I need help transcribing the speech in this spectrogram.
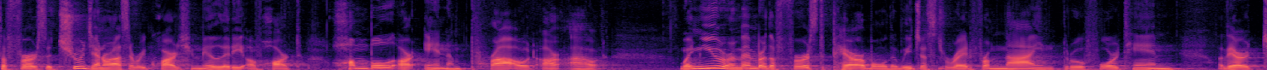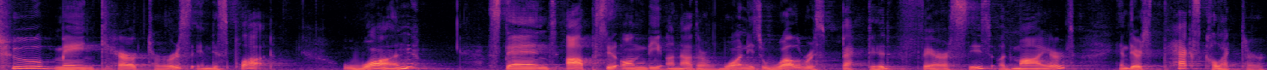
So, first, a true generosity requires humility of heart. Humble are in and proud are out. When you remember the first parable that we just read from 9 through 14, there are two main characters in this plot. One stands opposite on the another. One is well respected, Pharisees, admired, and there's tax collector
